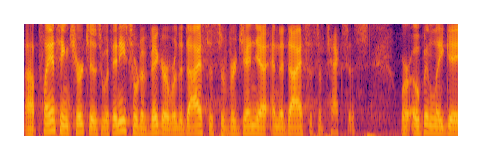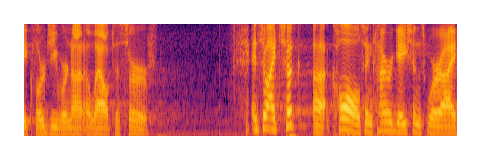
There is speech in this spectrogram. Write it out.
uh, planting churches with any sort of vigor were the Diocese of Virginia and the Diocese of Texas, where openly gay clergy were not allowed to serve. And so I took uh, calls in congregations where I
